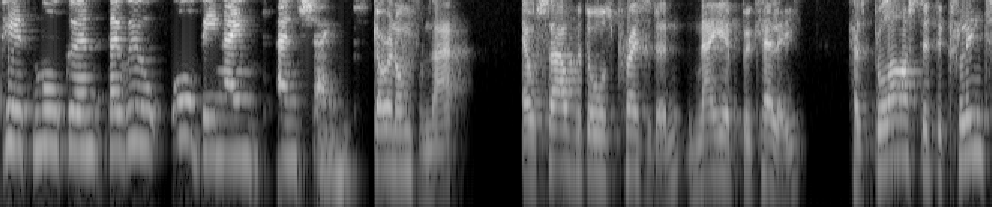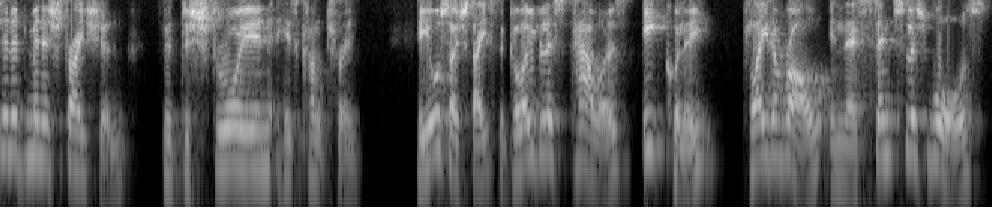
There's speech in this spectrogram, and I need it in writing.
Piers Morgan, they will all be named and shamed. Going on from that, El Salvador's president, Nayib Bukele, has blasted the Clinton administration for destroying his country. He also states the globalist powers equally played a role in their senseless wars,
